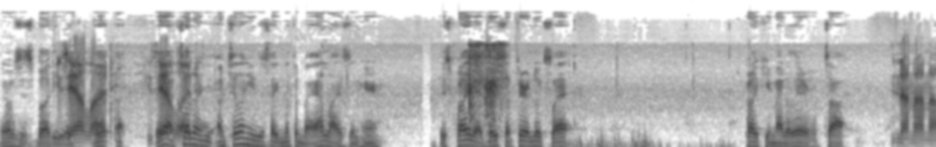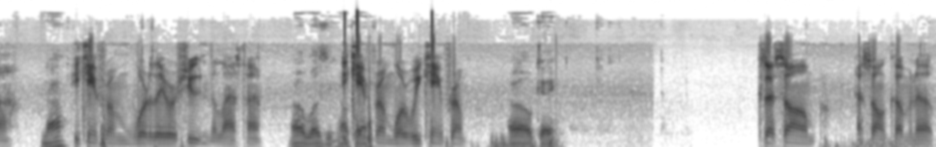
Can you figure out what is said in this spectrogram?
That was his buddy. He's though. allied. Yeah, uh, He's yeah, allied. I'm telling you, I'm telling you, there's like nothing but allies in here. It's probably that base up there looks like. Probably came out of there up top. No, no, no. No? He came from where they were shooting the last time. Oh, was he? He came from where we came from. Oh, okay. Cause I saw him. I saw him coming up.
